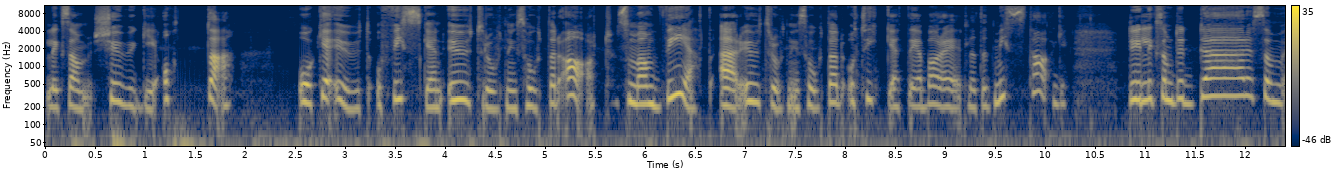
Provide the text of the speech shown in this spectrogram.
liksom 28 åka ut och fiska en utrotningshotad art som man vet är utrotningshotad och tycka att det bara är ett litet misstag. Det är liksom det där som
